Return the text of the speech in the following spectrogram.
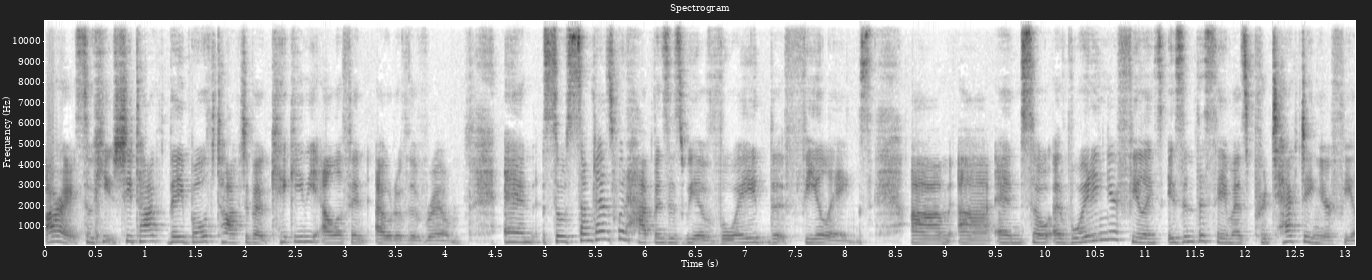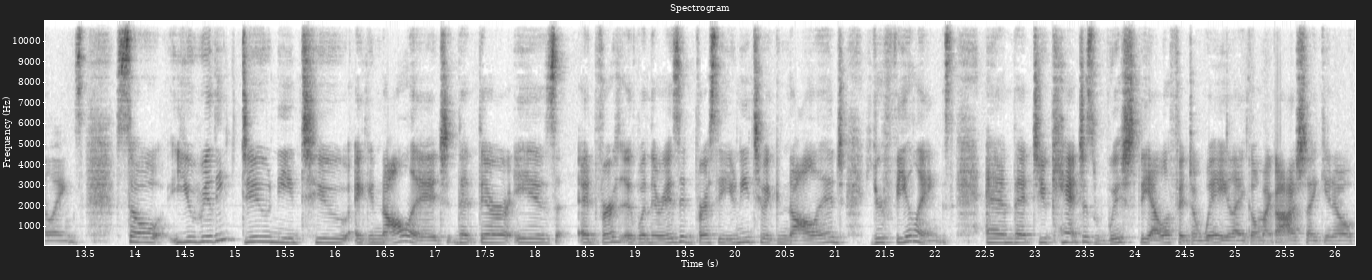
All right. So he, she talked, they both talked about kicking the elephant out of the room. And so sometimes what happens is we avoid the feelings. Um, uh, and so avoiding your feelings isn't the same as protecting your feelings. So you really do need to acknowledge that there is adverse, when there there is adversity, you need to acknowledge your feelings and that you can't just wish the elephant away, like, oh my gosh, like, you know,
